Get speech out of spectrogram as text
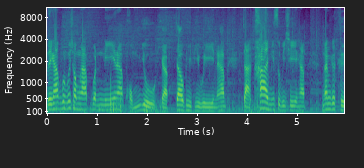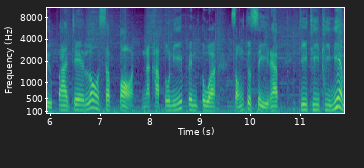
สวัสดีครับคุณผู้ชมครับวันนี้นะครับผมอยู่กับเจ้า PPV นะครับจากค่ายมิ t ซูบิชิครับนั่นก็คือ p a j e r o Sport นะครับตัวนี้เป็นตัว 2.4 นะครับ GT Premium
